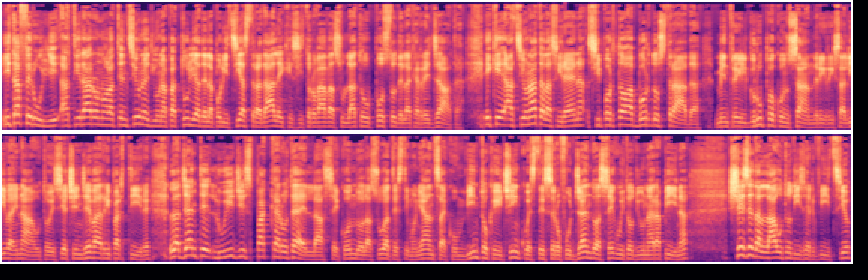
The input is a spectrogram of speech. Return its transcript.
I tafferugli attirarono l'attenzione di una pattuglia della polizia stradale che si trovava sul lato opposto della carreggiata e che, azionata la sirena, si portò a bordo strada. Mentre il gruppo con Sandri risaliva in auto e si accingeva a ripartire, l'agente Luigi Spaccarotella, secondo la sua testimonianza convinto che i cinque stessero fuggendo a seguito di una rapina, scese dall'auto di servizio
